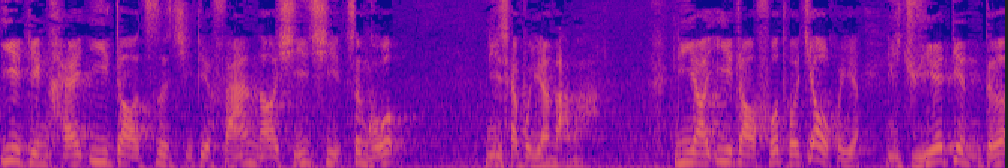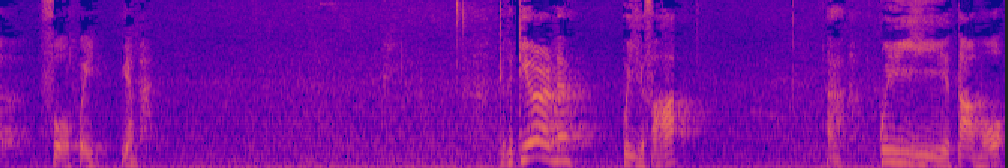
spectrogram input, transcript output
一定还依照自己的烦恼习气生活，你才不圆满嘛。你要依照佛陀教诲呀，你决定得佛会圆满。这个第二呢，皈依法。啊，皈依大摩。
